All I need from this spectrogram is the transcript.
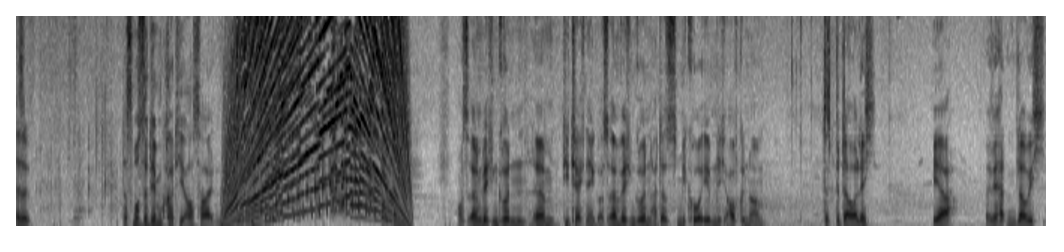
also Das muss eine Demokratie aushalten. Aus irgendwelchen Gründen, ähm, die Technik, aus irgendwelchen Gründen hat das Mikro eben nicht aufgenommen. das ist bedauerlich, Ja. weil wir hatten, glaube ich,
